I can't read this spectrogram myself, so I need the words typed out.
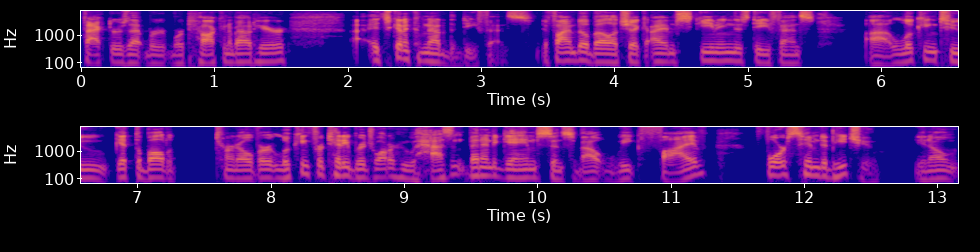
factors that we're we're talking about here. It's going to come down to the defense. If I'm Bill Belichick, I am scheming this defense, uh, looking to get the ball to turn over, looking for Teddy Bridgewater, who hasn't been in a game since about week five. Force him to beat you. You know,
